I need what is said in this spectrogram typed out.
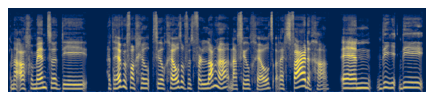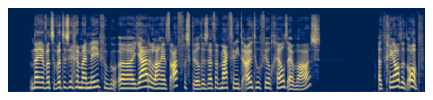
naar argumenten die het hebben van veel geld of het verlangen naar veel geld rechtvaardigen. En die, die nou ja, wat, wat er zich in mijn leven uh, jarenlang heeft afgespeeld, is dat het maakte niet uit hoeveel geld er was. Het ging altijd op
